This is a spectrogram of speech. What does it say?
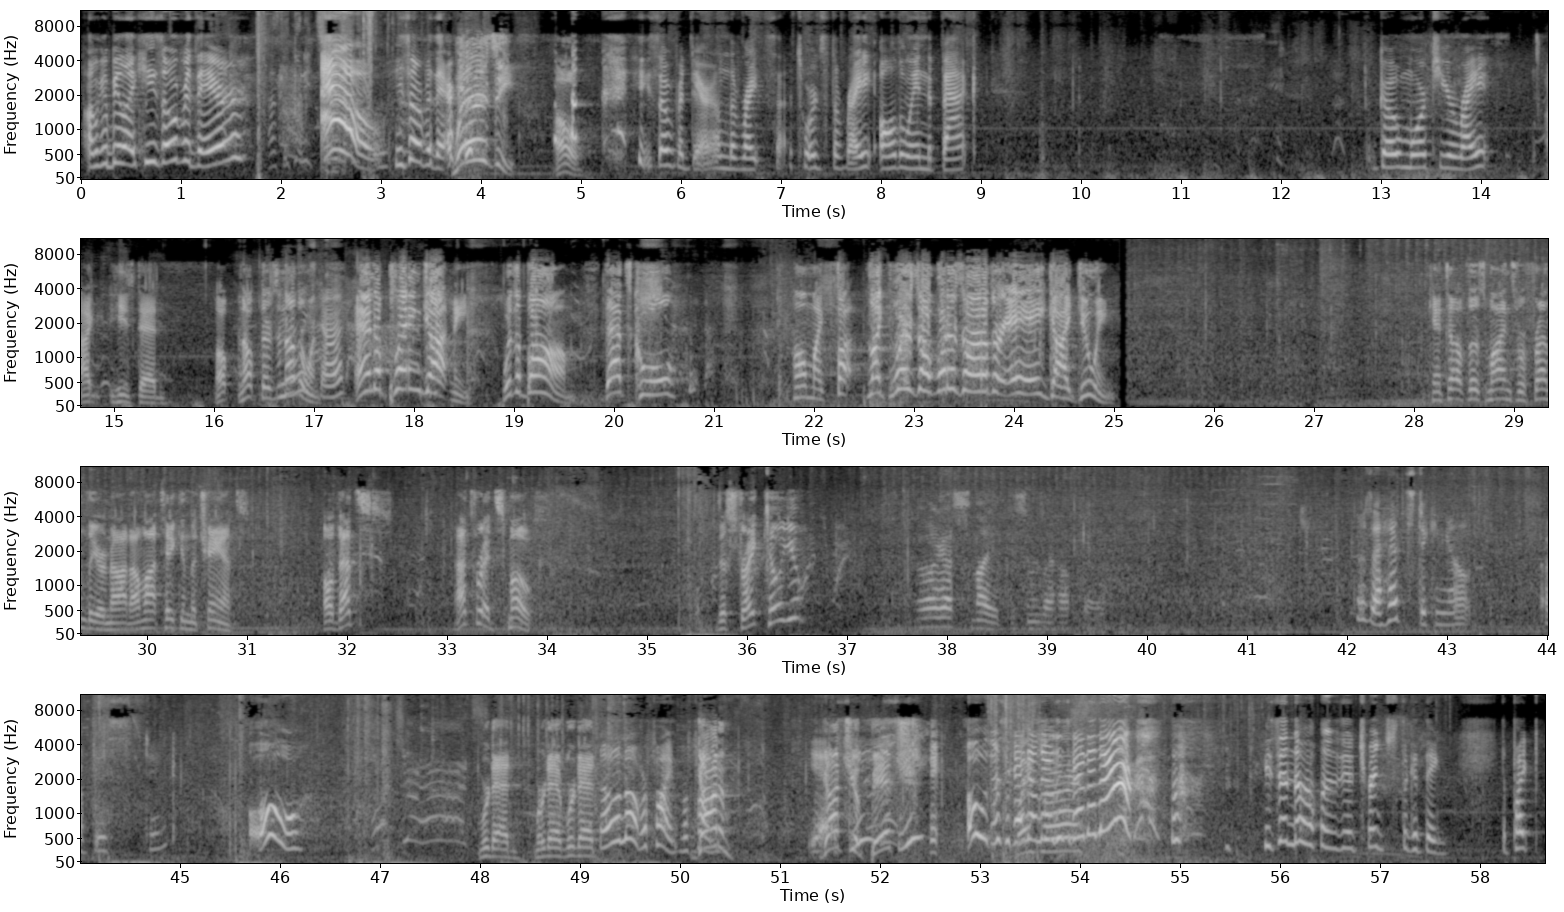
I'm gonna be like, he's over there. Ow! He's over there. Where is he? Oh, He's over there on the right side, towards the right, all the way in the back. Go more to your right. I, he's dead. Oh, nope, there's another he's one. not. And a plane got me with a bomb. That's cool. Oh my fuck! Like, where's our? What is our other AA guy doing? Can't tell if those mines were friendly or not. I'm not taking the chance. Oh, that's that's red smoke. Does strike kill you? Oh, I got sniped as soon as I hopped out. There's a head sticking out of this tank. Oh! We're dead. We're dead. We're dead. No, no, no, we're fine. We're fine. Got him. Yeah. Got you, bitch. See? Oh, there's a guy down there. There's a guy down there. He's in the, the trench looking thing. The pipe.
